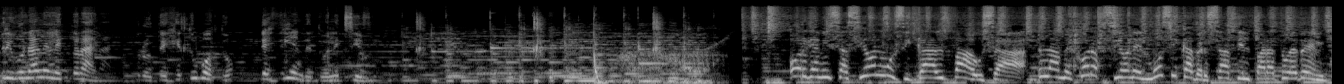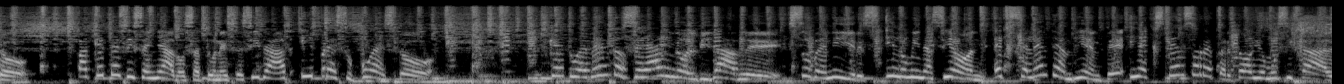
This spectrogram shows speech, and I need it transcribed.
Tribunal Electoral. Protege tu voto, defiende tu elección. Organización Musical Pausa, la mejor opción en música versátil para tu evento. Paquetes diseñados a tu necesidad y presupuesto. Que tu evento sea inolvidable. Souvenirs, iluminación, excelente ambiente y extenso repertorio musical.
